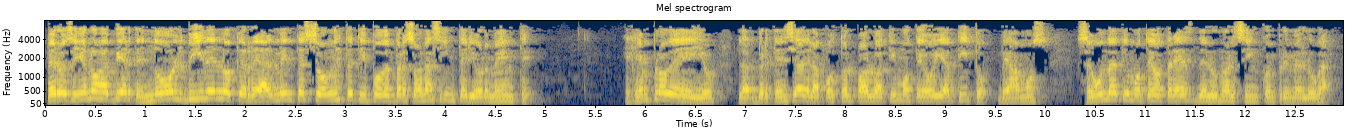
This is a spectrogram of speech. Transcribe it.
Pero el Señor nos advierte, no olviden lo que realmente son este tipo de personas interiormente. Ejemplo de ello, la advertencia del apóstol Pablo a Timoteo y a Tito. Veamos 2 Timoteo 3 del 1 al 5 en primer lugar.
